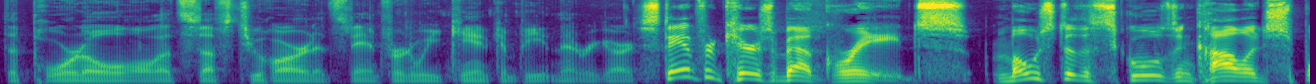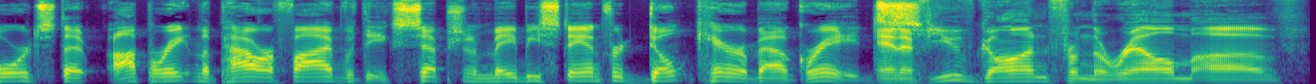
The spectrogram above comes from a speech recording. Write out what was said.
The portal, all that stuff's too hard at Stanford. We can't compete in that regard. Stanford cares about grades. Most of the schools in college sports that operate in the Power Five, with the exception of maybe Stanford, don't care about grades. And if you've gone from the realm of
